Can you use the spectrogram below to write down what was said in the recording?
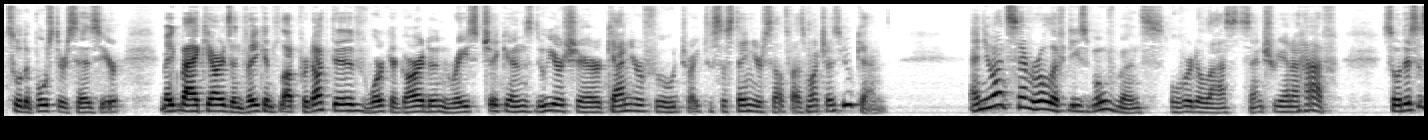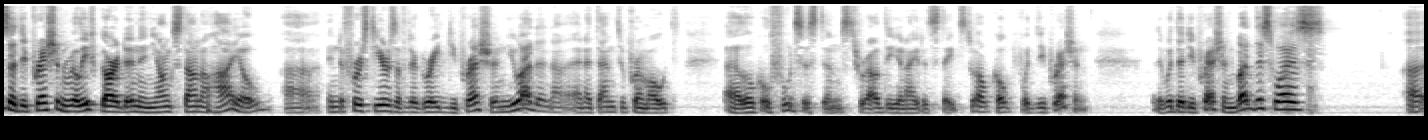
So the poster says here, Make backyards and vacant lot productive, work a garden, raise chickens, do your share, can your food, try to sustain yourself as much as you can. And you had several of these movements over the last century and a half. So this is a depression relief garden in Youngstown, Ohio. Uh, in the first years of the Great Depression, you had an, uh, an attempt to promote uh, local food systems throughout the United States to help cope with depression, with the depression. But this was uh,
